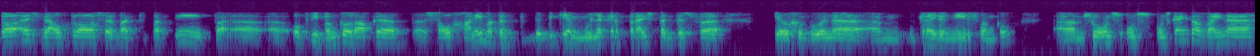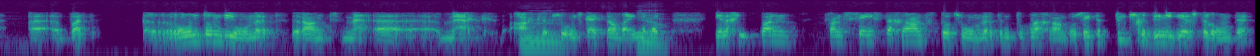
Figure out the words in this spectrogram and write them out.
daar is wel plase wat wat nie uh, uh, op die winkelrakke uh, sal gaan nie wat 'n bietjie 'n moeiliker pryspunt is vir jou gewone um kruidenierswinkel. Um so ons ons ons kyk na wyne uh, wat rondom die 100 rand me, uh, merk hardloop. Hmm. So ons kyk dan wyne ja. wat enigiets van van 60 rand tot so 120 rand. Ons het 'n toets gedoen die eerste ronde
